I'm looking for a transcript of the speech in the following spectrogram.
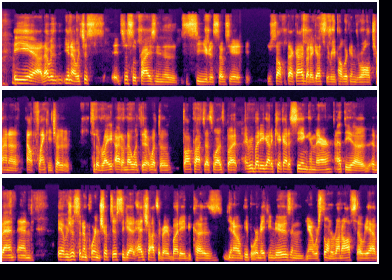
yeah, that was you know it's just it's just surprising to, to, see you to associate yourself with that guy. But I guess the Republicans were all trying to outflank each other to the right. I don't know what the what the thought process was, but everybody got a kick out of seeing him there at the uh, event and. it was just an important trip just to get headshots of everybody because you know people were making news and you know we're still in a runoff so we have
